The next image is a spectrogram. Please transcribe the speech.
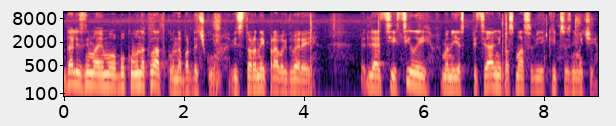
Далі знімаємо бокову накладку на бардачку від сторони правих дверей. Для цих цілей в мене є спеціальні пластмасові кліпсознімачі.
